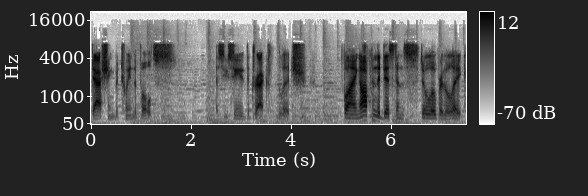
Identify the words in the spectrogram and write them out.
dashing between the bolts. As you see the Dracolich flying off in the distance, still over the lake,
